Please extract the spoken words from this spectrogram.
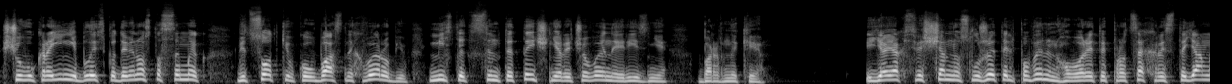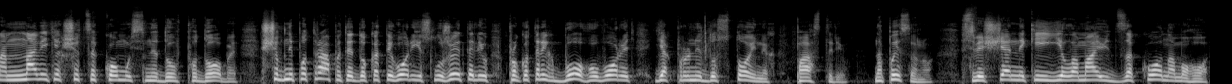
що в Україні близько 97% ковбасних виробів містять синтетичні речовини і різні барвники. І я, як священнослужитель, повинен говорити про це християнам, навіть якщо це комусь не до вподоби, щоб не потрапити до категорії служителів, про котрих Бог говорить як про недостойних пастирів. Написано: священники її ламають закона мого,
